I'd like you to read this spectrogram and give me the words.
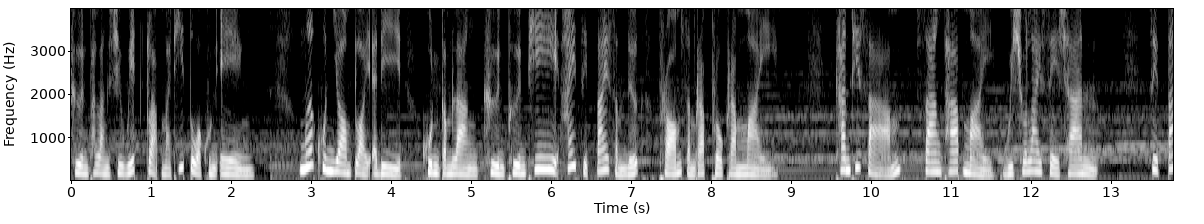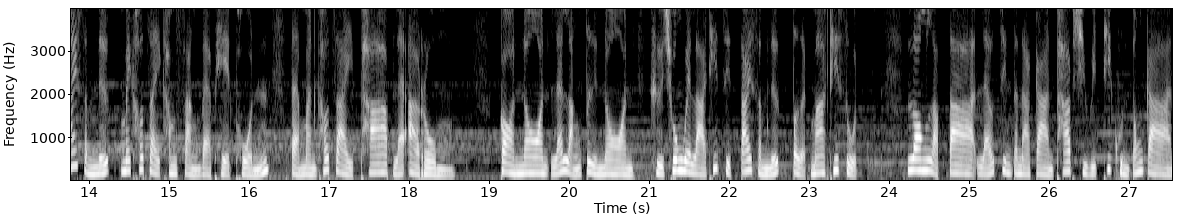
คืนพลังชีวิตกลับมาที่ตัวคุณเอง เมื่อคุณยอมปล่อยอดีต คุณกำลังคืนพื้นที่ให้จิตใต้สำนึก พร้อมสำหรับโปรแกรมใหม่ ขั้นที่ 3 สร้างภาพใหม่ visualization จิตใต้สำนึกไม่เข้าใจคำสั่งแบบเหตุผล แต่มันเข้าใจภาพและอารมณ์ ก่อนนอนและหลังตื่นนอน คือช่วงเวลาที่จิตใต้สำนึกเปิดมากที่สุด ลองหลับตาแล้วจินตนาการภาพชีวิตที่คุณต้องการ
